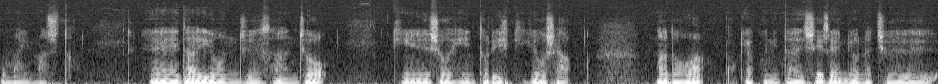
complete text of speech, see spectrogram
思いました。えー、第43条、金融商品取引業者などは顧客に対し善良な注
